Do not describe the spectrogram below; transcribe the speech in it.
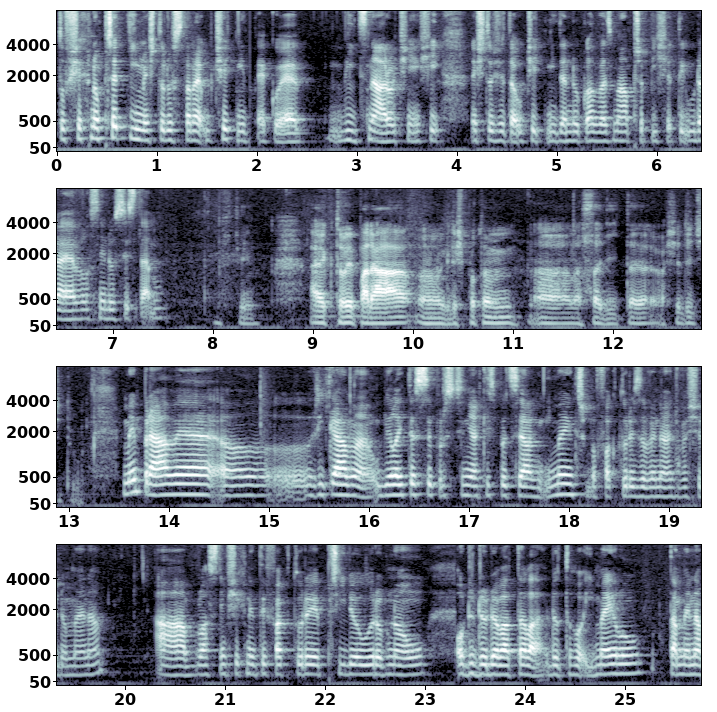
to všechno předtím, než to dostane účetní, jako je víc náročnější, než to, že ta účetní ten doklad vezme a přepíše ty údaje vlastně do systému. A jak to vypadá, eh, když potom eh, nasadíte vaše digitu? My právě uh, říkáme, udělejte si prostě nějaký speciální e-mail, třeba faktury zavináč vaše doména a vlastně všechny ty faktury přijdou rovnou od dodavatele do toho e-mailu. Tam je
